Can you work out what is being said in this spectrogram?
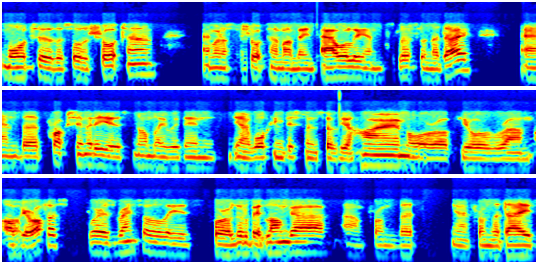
more to the sort of short term, and when I say short term, I mean hourly and less than a day. And the proximity is normally within, you know, walking distance of your home or of your um, of your office. Whereas rental is for a little bit longer, um, from the you know from the days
